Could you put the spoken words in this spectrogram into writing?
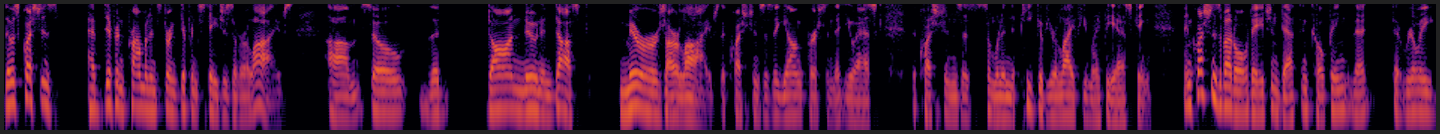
those questions have different prominence during different stages of our lives. Um, so the dawn, noon, and dusk mirrors our lives. The questions as a young person that you ask, the questions as someone in the peak of your life you might be asking, and questions about old age and death and coping that that really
